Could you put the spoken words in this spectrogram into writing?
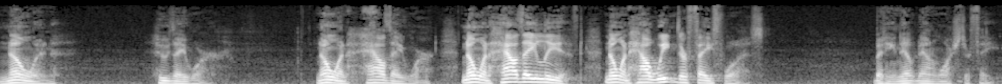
knowing who they were, knowing how they were, knowing how they lived, knowing how weak their faith was. But he knelt down and washed their feet.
